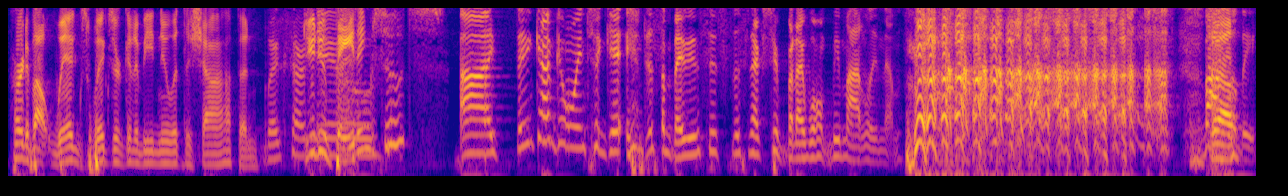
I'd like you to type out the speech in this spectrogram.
heard about wigs. Wigs are going to be new at the shop, and Wigs are do you do bathing suits? I think I'm going to get into some bathing suits this next year, but I won't be modeling them. Bob Well, will be.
